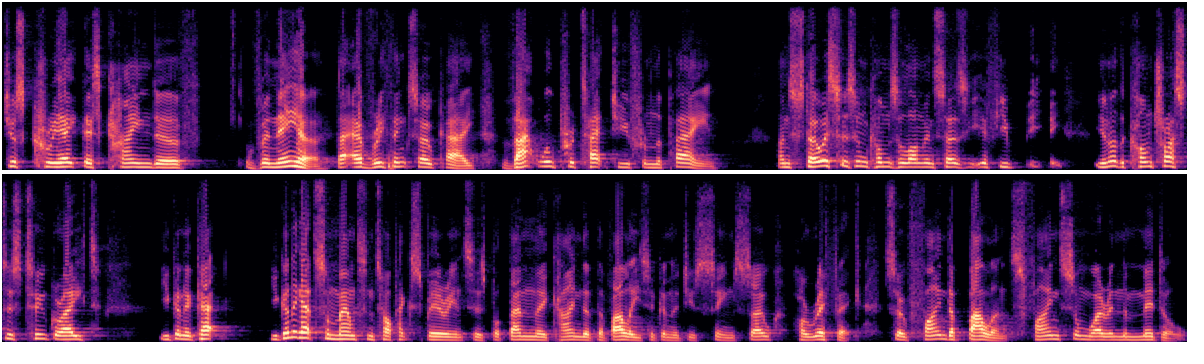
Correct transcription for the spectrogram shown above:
just create this kind of veneer that everything's okay. That will protect you from the pain. And Stoicism comes along and says, if you, you know, the contrast is too great, you're going to get you're going to get some mountaintop experiences, but then the kind of the valleys are going to just seem so horrific. So find a balance, find somewhere in the middle.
